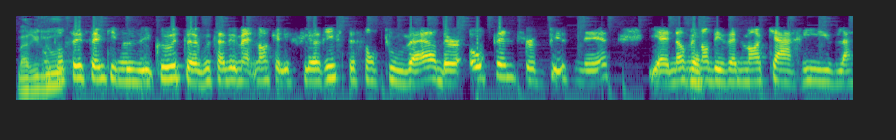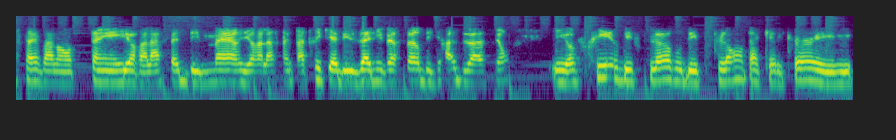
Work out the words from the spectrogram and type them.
Marie-Lou. Pour ceux celles qui nous écoutent, vous savez maintenant que les fleuristes sont ouverts. They're open for business. Il y a énormément d'événements qui arrivent. La Saint-Valentin, il y aura la fête des mères, il y aura la Saint-Patrick, il y a des anniversaires, des graduations et offrir des fleurs ou des plantes à quelqu'un est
